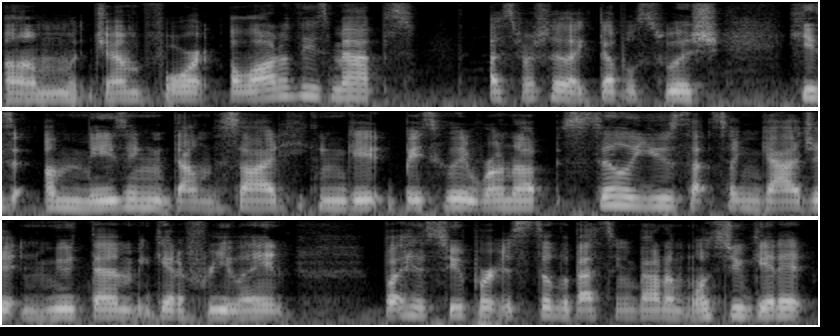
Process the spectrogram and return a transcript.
um, Gem Fort. A lot of these maps, especially like Double Swoosh, he's amazing down the side. He can get basically run up, still use that second gadget and mute them, get a free lane. but his super is still the best thing about him. Once you get it,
